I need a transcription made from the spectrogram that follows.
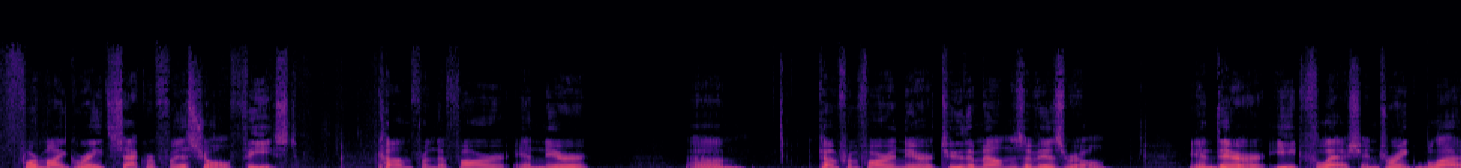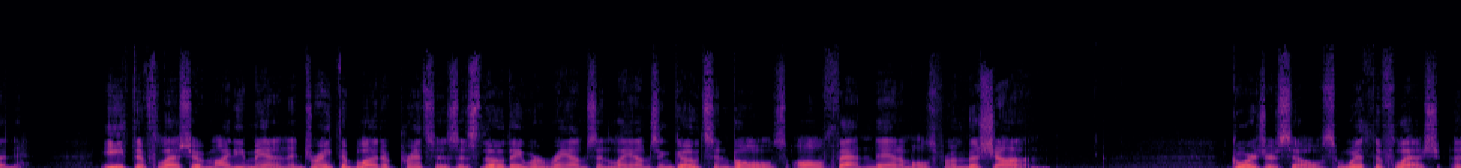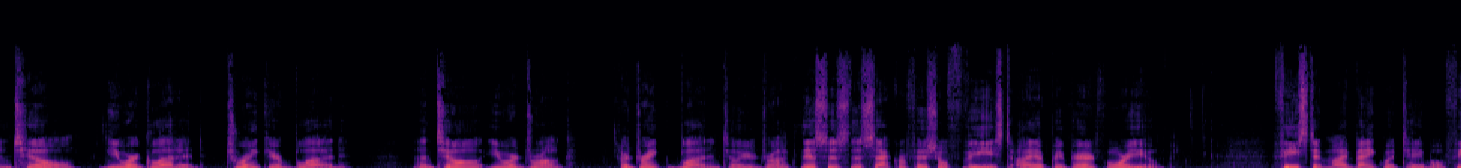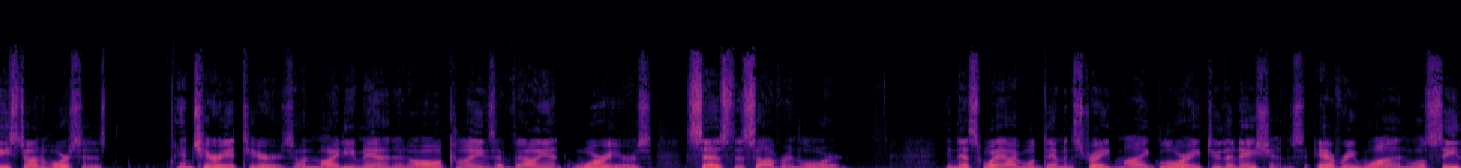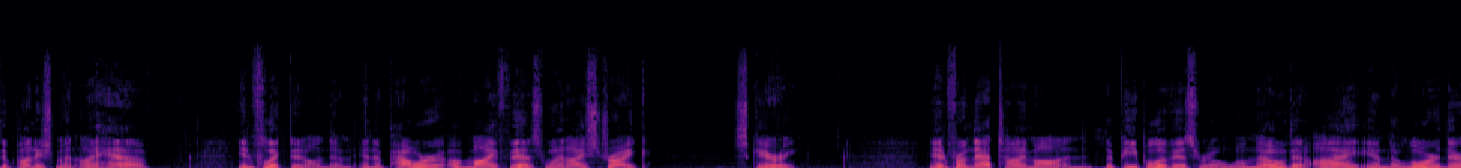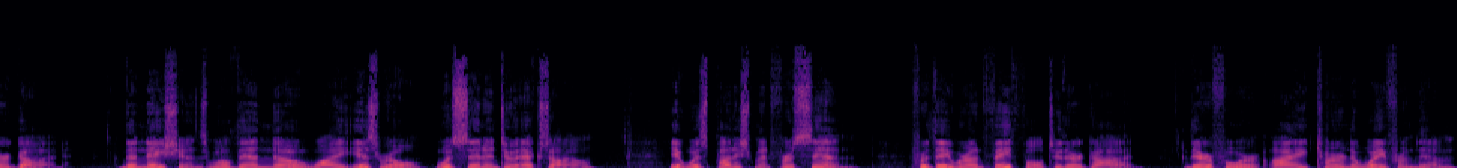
for my great sacrificial feast. Come from the far and near um, come from far and near to the mountains of Israel, and there eat flesh and drink blood. Eat the flesh of mighty men and drink the blood of princes as though they were rams and lambs and goats and bulls, all fattened animals from Bashan. Gorge yourselves with the flesh until you are glutted. Drink your blood until you are drunk or drink blood until you're drunk. This is the sacrificial feast I have prepared for you. Feast at my banquet table, feast on horses and charioteers, on mighty men and all kinds of valiant warriors, says the sovereign Lord. In this way I will demonstrate my glory to the nations. Every one will see the punishment I have inflicted on them and the power of my fist when I strike scary. And from that time on, the people of Israel will know that I am the Lord their God. The nations will then know why Israel was sent into exile. It was punishment for sin, for they were unfaithful to their God. Therefore, I turned away from them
